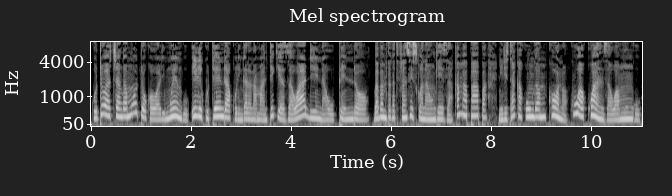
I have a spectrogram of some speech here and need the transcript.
kutoa changamoto kwa walimwengu ili kutenda kulingana na mantiki ya zawadi na upendo. Baba Mtakatifu Francisco anaongeza, kama Papa nilitaka kuunga mkono kuwa kwanza wa Mungu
